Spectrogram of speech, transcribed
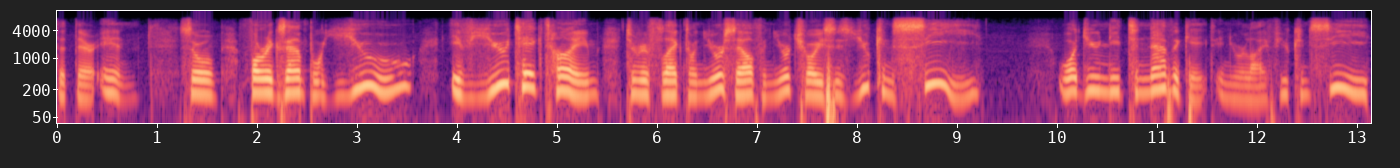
that they're in. So, for example, you, if you take time to reflect on yourself and your choices, you can see what you need to navigate in your life. You can see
